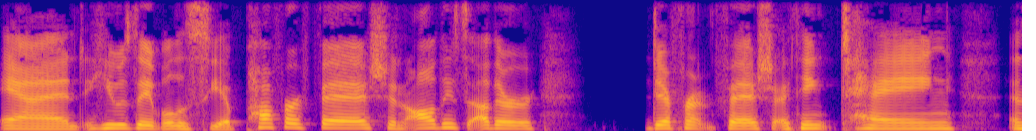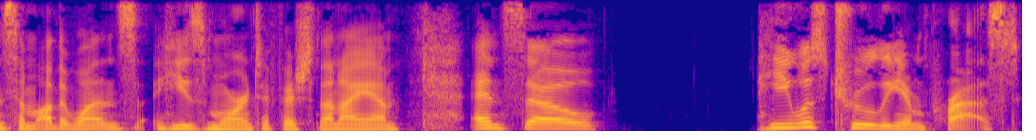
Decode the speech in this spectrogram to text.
and he was able to see a puffer fish and all these other different fish. I think Tang and some other ones. He's more into fish than I am. And so he was truly impressed.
